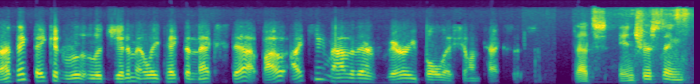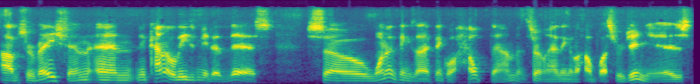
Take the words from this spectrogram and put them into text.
and I think they could re- legitimately take the next step. I, I came out of there very bullish on Texas. That's interesting observation, and it kind of leads me to this. So one of the things that I think will help them, and certainly I think it'll help West Virginia, is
